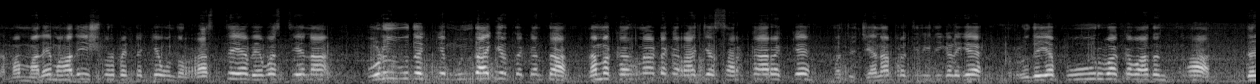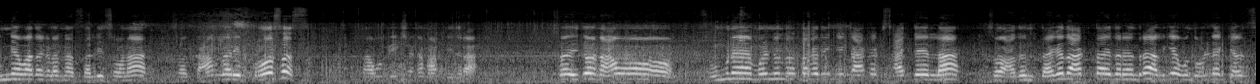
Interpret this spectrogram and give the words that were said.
ನಮ್ಮ ಮಲೆ ಮಹದೇಶ್ವರ ಬೆಟ್ಟಕ್ಕೆ ಒಂದು ರಸ್ತೆಯ ವ್ಯವಸ್ಥೆಯನ್ನ ಕೊಡುವುದಕ್ಕೆ ಮುಂದಾಗಿರ್ತಕ್ಕಂಥ ನಮ್ಮ ಕರ್ನಾಟಕ ರಾಜ್ಯ ಸರ್ಕಾರಕ್ಕೆ ಮತ್ತು ಜನಪ್ರತಿನಿಧಿಗಳಿಗೆ ಹೃದಯಪೂರ್ವಕವಾದಂತಹ ಧನ್ಯವಾದಗಳನ್ನು ಸಲ್ಲಿಸೋಣ. ಸೊ ಕಾಮಗಾರಿ ಪ್ರೋಸೆಸ್ ನಾವು ವೀಕ್ಷಣೆ ಮಾಡ್ತಿದ್ದೀರಾ? ಸೊ ಇದು ನಾವು ಸುಮ್ಮನೆ ಮಣ್ಣನ್ನು ತೆಗೆದು ಹಿಂಗೆ ಹಿಂಗೆ ಹಾಕಕ್ಕೆ ಸಾಧ್ಯ ಇಲ್ಲ. ಸೊ ಅದನ್ನು ತೆಗೆದು ಹಾಕ್ತಾ ಇದ್ದಾರೆ ಅಂದರೆ ಅಲ್ಲಿಗೆ ಒಂದು ಒಳ್ಳೆ ಕೆಲಸ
